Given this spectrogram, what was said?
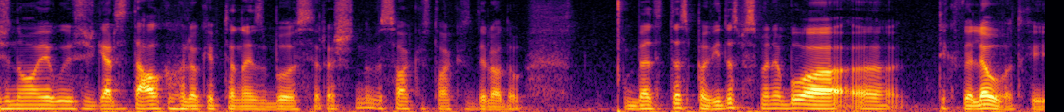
žinau, jeigu jūs išgersite alkoholio, kaip tenais bus ir aš nu, visokius tokius dėliodavau. Bet tas pavydas pas mane buvo uh, tik vėliau, vat, kai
